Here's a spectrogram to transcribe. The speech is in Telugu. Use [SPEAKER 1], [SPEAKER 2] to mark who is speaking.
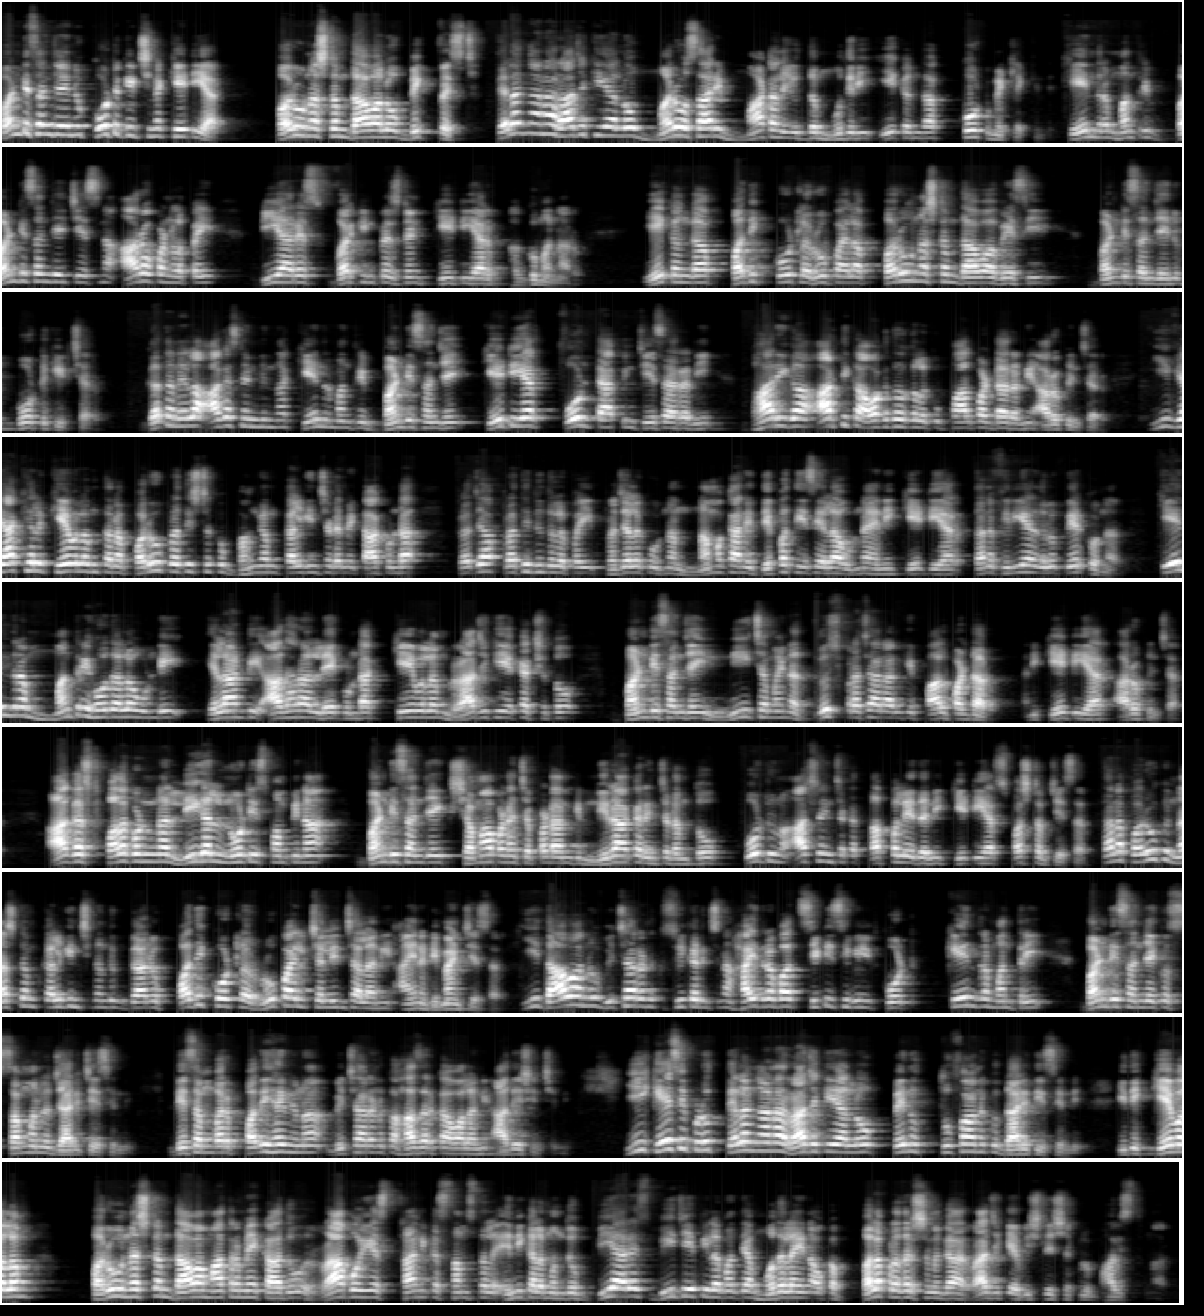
[SPEAKER 1] బండి సంజయ్ను కోర్టుకి ఇచ్చిన కేటీఆర్. పరువు నష్టం దావాలో బిగ్ ట్విస్ట్. తెలంగాణ రాజకీయాల్లో మరోసారి మాటల యుద్ధం ముదిరి ఏకంగా కోర్టు మెట్లెక్కింది. కేంద్ర మంత్రి బండి సంజయ్ చేసిన ఆరోపణలపై బీఆర్ఎస్ వర్కింగ్ ప్రెసిడెంట్ కేటీఆర్ భగ్గుమన్నారు. ఏకంగా పది కోట్ల రూపాయల పరువు నష్టం దావా వేసి బండి సంజయ్ను కోర్టుకి ఇచ్చారు గత నెల ఆగస్టు ఎనిమిదిన కేంద్ర మంత్రి బండి సంజయ్ కేటీఆర్ ఫోన్ ట్యాపింగ్ చేశారని భారీగా ఆర్థిక అవకతవకలకు పాల్పడ్డారని ఆరోపించారు. ఈ వ్యాఖ్యలు కేవలం తన పరువు ప్రతిష్టకు భంగం కలిగించడమే కాకుండా ప్రజా ప్రతినిధులపై ప్రజలకు ఉన్న నమ్మకాన్ని దెబ్బతీసేలా ఉన్నాయని కేటీఆర్ తన ఫిర్యాదులు పేర్కొన్నారు. కేంద్ర మంత్రి హోదాలో ఉండి ఎలాంటి ఆధారాలు లేకుండా కేవలం రాజకీయ కక్షతో బండి సంజయ్ నీచమైన దుష్ప్రచారానికి పాల్పడ్డారు అని కేటీఆర్ ఆరోపించారు. ఆగస్ట్ పదకొండున లీగల్ నోటీస్ పంపిన బండి సంజయ్ క్షమాపణ చెప్పడానికి నిరాకరించడంతో కోర్టును ఆశ్రయించక తప్పలేదని కేటీఆర్ స్పష్టం చేశారు. తన పరువుకు నష్టం కలిగించినందుకు గాను పది కోట్ల రూపాయలు చెల్లించాలని ఆయన డిమాండ్ చేశారు. ఈ దావాను విచారణకు స్వీకరించిన హైదరాబాద్ సిటీ సివిల్ కోర్టు కేంద్ర మంత్రి బండి సంజయ్కు సమ్మన్లు జారీ చేసింది. డిసెంబర్ పదిహేనున విచారణకు హాజరు కావాలని ఆదేశించింది. ఈ కేసు ఇప్పుడు తెలంగాణ రాజకీయాల్లో పెను తుఫానుకు దారితీసింది. ఇది కేవలం పరువు నష్టం దావా మాత్రమే కాదు రాబోయే స్థానిక సంస్థల ఎన్నికల ముందు బీఆర్ఎస్ బీజేపీల మధ్య మొదలైన ఒక బల ప్రదర్శనగా రాజకీయ విశ్లేషకులు భావిస్తున్నారు.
